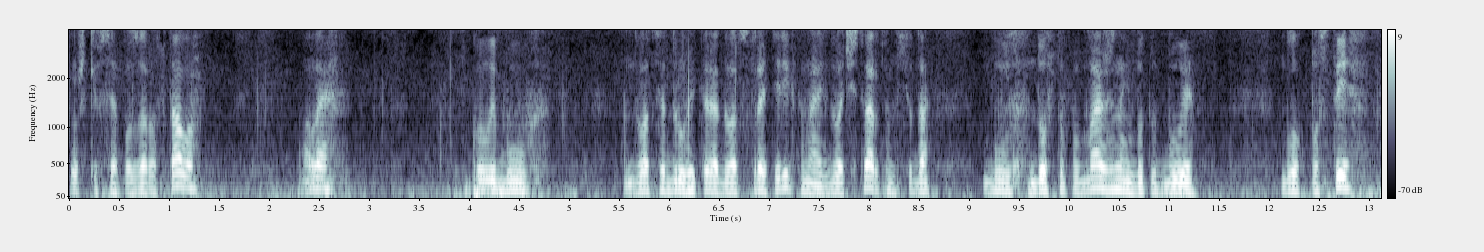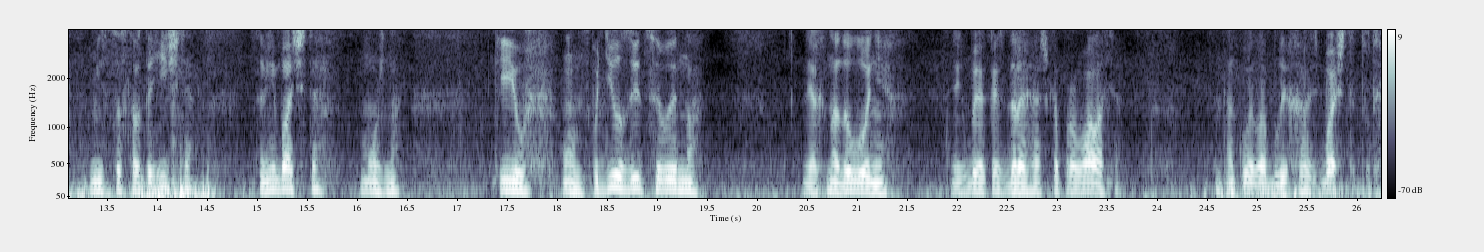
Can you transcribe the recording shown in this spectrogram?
трошки все позаростало. Але коли був 22-23 рік, та навіть 24-му сюди був доступ обмежений, бо тут були блокпости, місце стратегічне. Самі бачите, можна. Київ, он поділ звідси видно, як на долоні, якби якась дерегешка провалася, накоїла блиха. Ось бачите, тут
